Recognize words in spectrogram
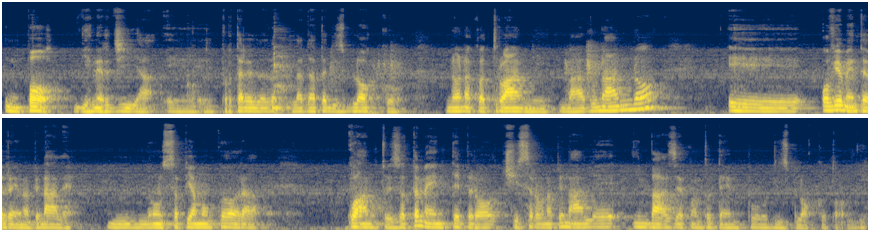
un po' di energia e portare la, la data di sblocco non a 4 anni, ma ad un anno. E ovviamente avrai una penale. Non sappiamo ancora quanto esattamente, però ci sarà una penale in base a quanto tempo di sblocco togli.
